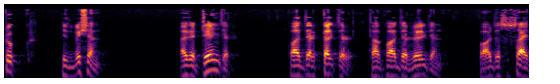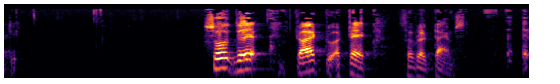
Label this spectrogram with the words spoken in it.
took his mission as a danger for their culture, for their religion, for the society. So they tried to attack several times.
